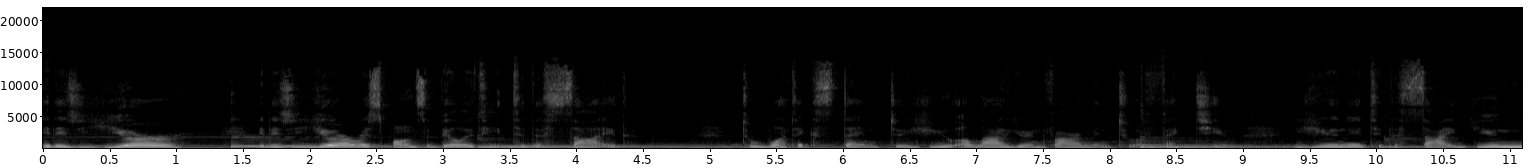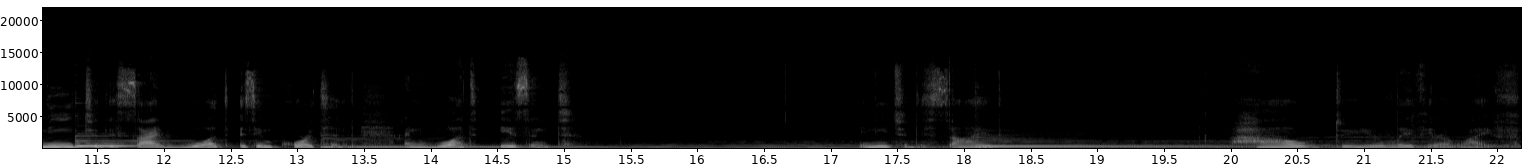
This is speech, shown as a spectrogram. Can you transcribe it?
It is your it is your responsibility to decide to what extent do you allow your environment to affect you. You need to decide. You need to decide what is important and what isn't. You need to decide how do you live your life?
